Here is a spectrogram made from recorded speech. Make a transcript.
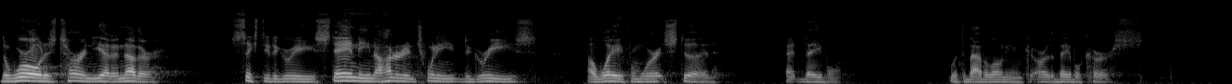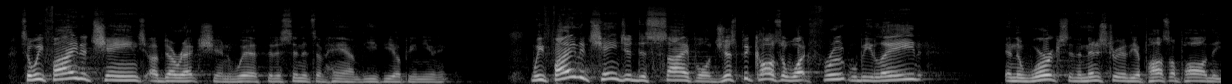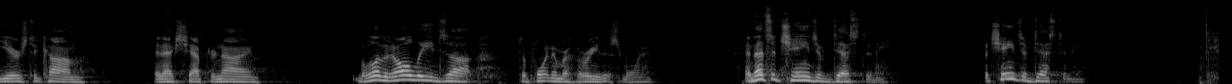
the world has turned yet another 60 degrees, standing 120 degrees away from where it stood at Babel with the Babylonian or the Babel curse. So we find a change of direction with the descendants of Ham, the Ethiopian eunuch. We find a change of disciple just because of what fruit will be laid in the works and the ministry of the Apostle Paul in the years to come in Acts chapter 9. Beloved, it all leads up to point number three this morning. And that's a change of destiny. A change of destiny.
